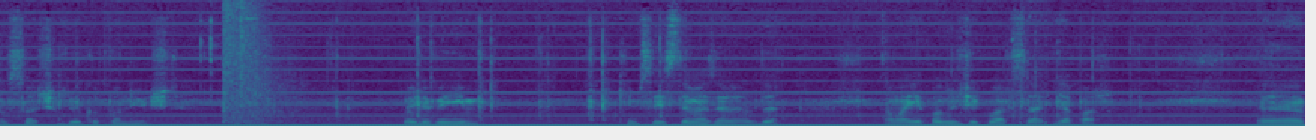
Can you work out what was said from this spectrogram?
nasıl açılıyor kapanıyor işte. Böyle bir aim kimse istemez herhalde. Ama yapabilecek varsa yapar. Ee,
